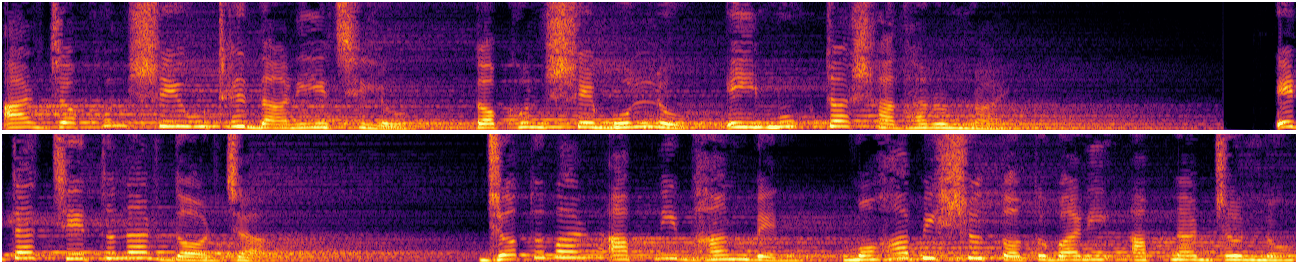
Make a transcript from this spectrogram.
আর যখন সে উঠে দাঁড়িয়েছিল, তখন সে বলল, এই মুখটা সাধারণ নয়। এটা চেতনার দরজা। যতবার আপনি ভাঙবেন, মহাবিশ্ব ততবারই আপনার জন্য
